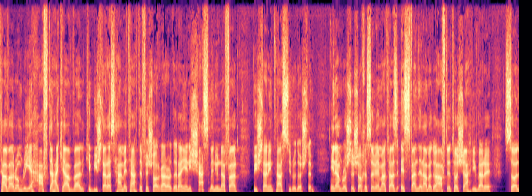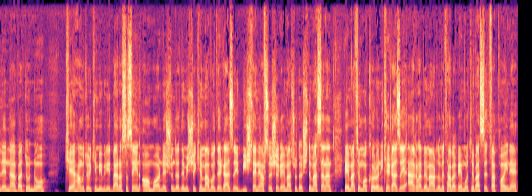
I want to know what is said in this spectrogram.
تورم روی هفت دهک اول که بیشتر از همه تحت فشار قرار دارن یعنی 60 میلیون نفر بیشترین تاثیر رو داشته. این هم رشد شاخص قیمت ها از اسفند 97 تا شهریور سال 99 که همونطور که می‌بینید بر اساس این آمار نشون داده میشه که مواد غذایی بیشترین افزایش قیمت رو داشته. مثلا قیمت ماکارونی که غذای اغلب مردم طبقه متوسط و پایینه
